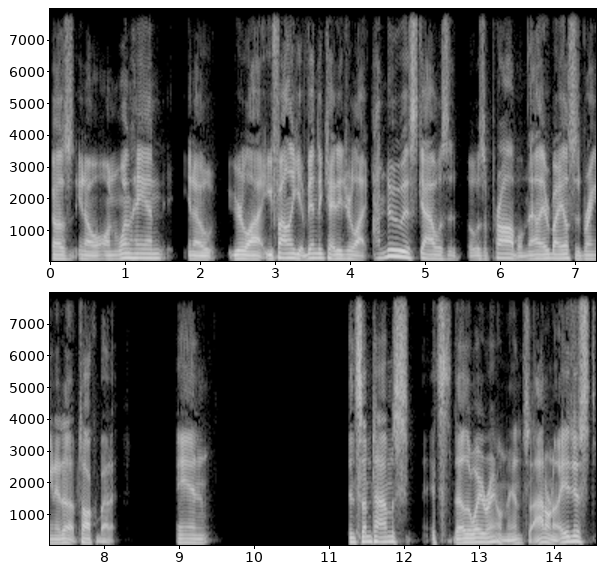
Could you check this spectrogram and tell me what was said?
because you know on one hand you know you're like you finally get vindicated you're like i knew this guy was a, was a problem now everybody else is bringing it up talk about it and then sometimes it's the other way around man so i don't know it just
